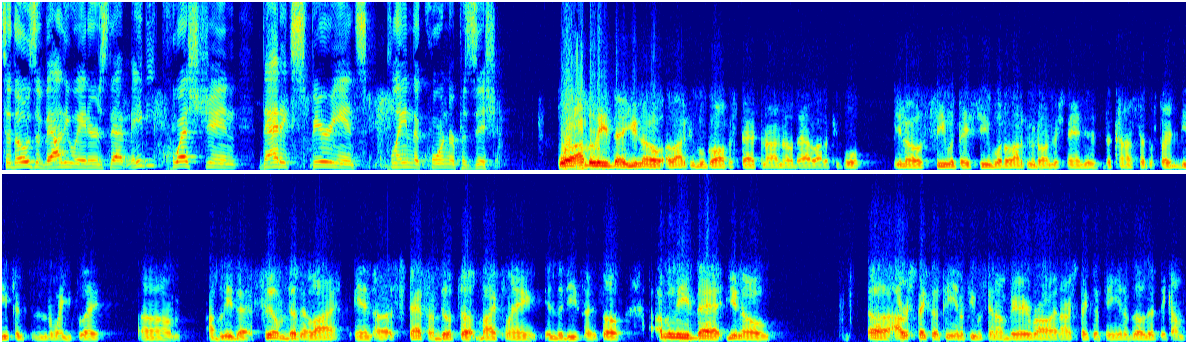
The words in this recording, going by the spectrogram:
to those evaluators that maybe question that experience playing the corner position? Well, I believe that, you know, a lot of people go off of stats, and I know that a lot of people you know, see what they see. What a lot of people don't understand is the concept of certain defenses and the way you play. Um, I believe that film doesn't lie, and uh, stats are built up by playing in the defense. So I believe that you know, uh, I respect the opinion of people saying I'm very raw, and I respect the opinion of those that think I'm,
